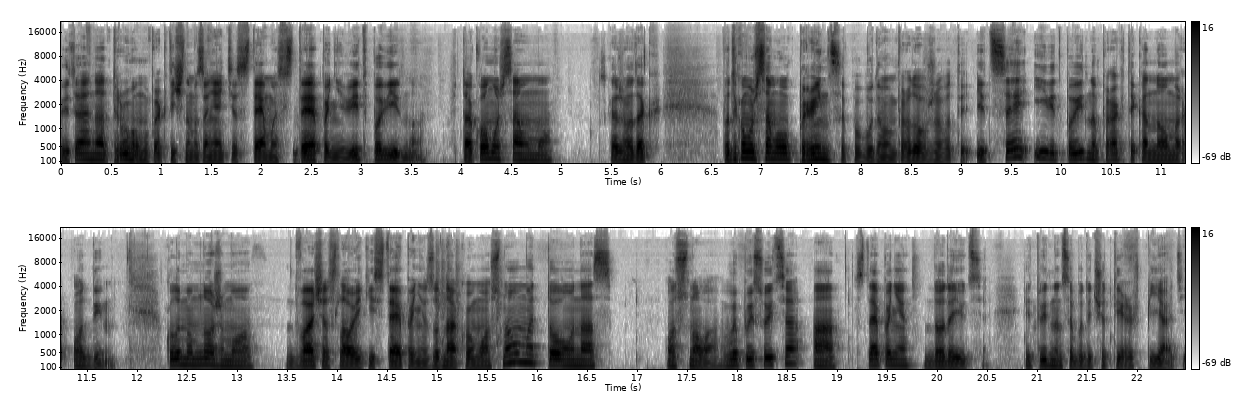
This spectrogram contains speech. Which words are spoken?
Вітаю на другому практичному занятті з теми степені відповідно. В такому ж самому, скажімо так, по такому ж самому принципу будемо продовжувати і це, і відповідно практика номер 1 Коли ми множимо два числа у якійсь степені з однаковими основами, то у нас основа виписується, а степені додаються. Відповідно, це буде 4 в 5.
